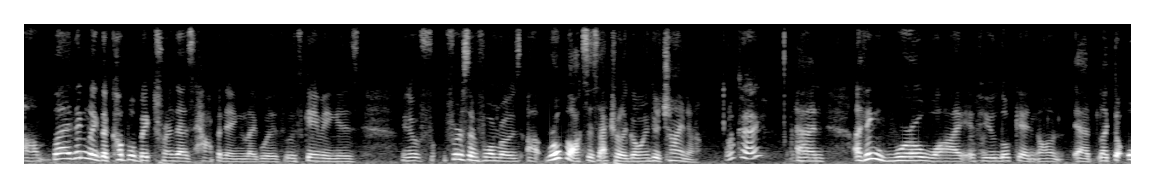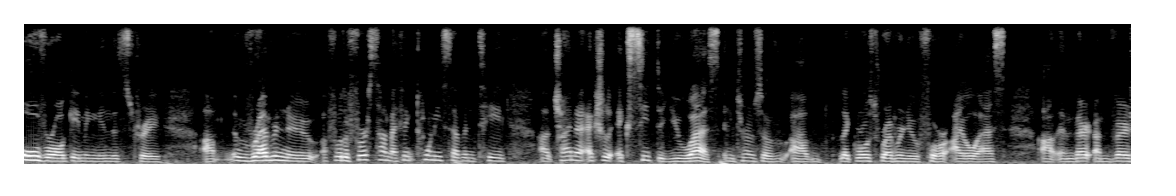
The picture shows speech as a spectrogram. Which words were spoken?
um, but I think like the couple big trends that's happening like with, with gaming is you know, first and foremost, uh, Roblox is actually going to China. Okay. And I think worldwide, if you look at, on, at like the overall gaming industry, um, revenue for the first time, I think 2017, uh, China actually exceed the U.S. in terms of um, like gross revenue for iOS, uh, and very, I'm very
